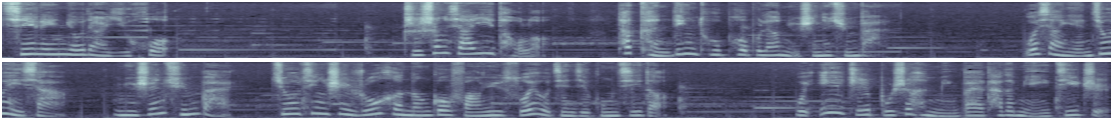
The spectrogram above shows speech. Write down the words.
麒麟有点疑惑。只剩下一头了，他肯定突破不了女神的裙摆。我想研究一下女神裙摆究竟是如何能够防御所有间接攻击的。我一直不是很明白它的免疫机制。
